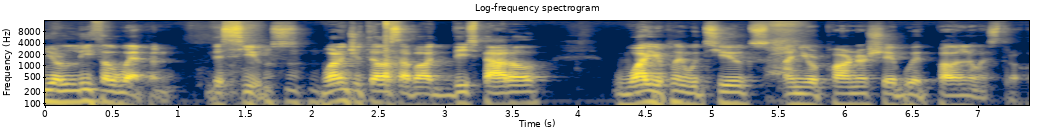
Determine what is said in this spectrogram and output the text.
Your lethal weapon, the Siux. Why don't you tell us about this paddle, why you're playing with Siux, and your partnership with Padel Nuestro?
